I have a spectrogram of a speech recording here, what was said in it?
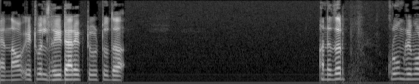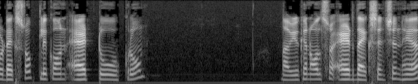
and now it will redirect you to the another Chrome remote desktop. Click on add to Chrome. Now you can also add the extension here.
